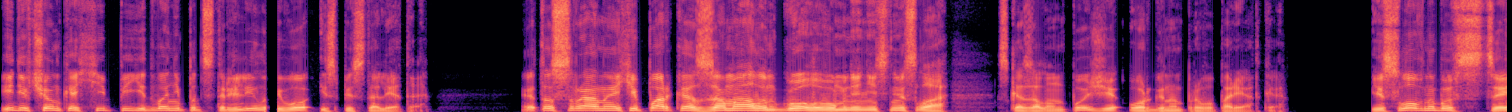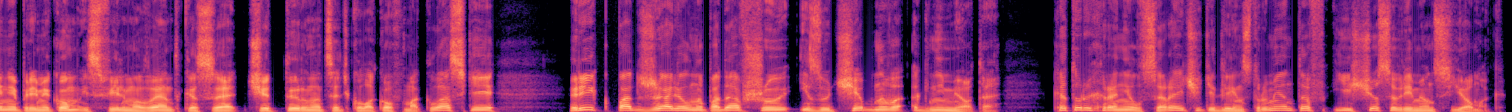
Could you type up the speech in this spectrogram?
и девчонка Хиппи едва не подстрелила его из пистолета. «Эта сраная хипарка за малым голову мне не снесла», — сказал он позже органам правопорядка. И словно бы в сцене прямиком из фильма Венткаса «14 кулаков Макласки» Рик поджарил нападавшую из учебного огнемета, который хранил в сарайчике для инструментов еще со времен съемок.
